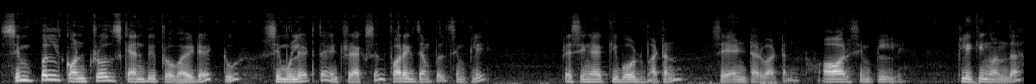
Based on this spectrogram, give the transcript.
simple controls can be provided to simulate the interaction. For example, simply pressing a keyboard button say enter button or simply clicking on the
